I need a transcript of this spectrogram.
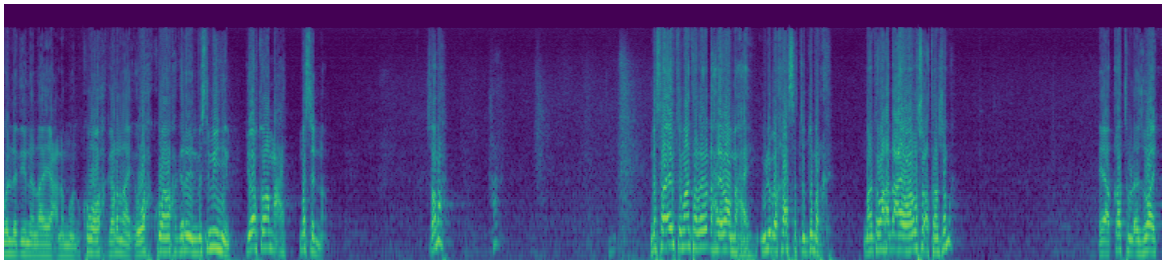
waladiina laa yaclamuun. Kuwa wax garanaya oo kuwaan wax garanayn masma yihiin? Jawaabta waa maxay? Ma sinno. Soo ma? Masaa'ibta maanta laga dhaxlay waa maxay? Weliba khaasatan dumarka. Maanta waxa dhacaya waa la socotaan soo ma? Ya qatlu aswaaj?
